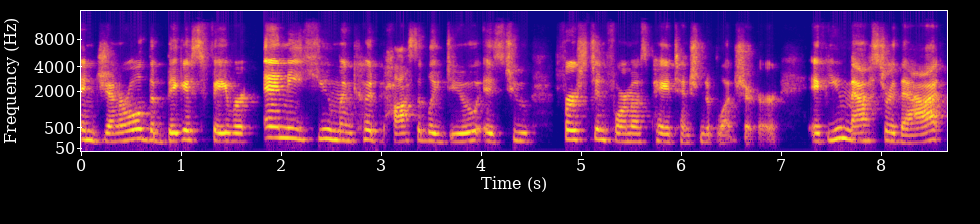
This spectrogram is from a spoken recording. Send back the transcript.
in general, the biggest favor any human could possibly do is to first and foremost pay attention to blood sugar. If you master that,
